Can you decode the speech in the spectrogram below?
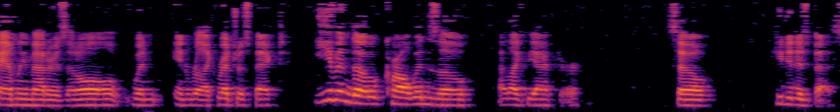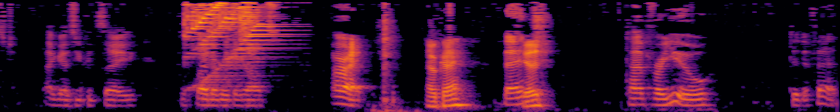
Family Matters at all when in like retrospect. Even though Carl Winslow, I like the actor, so he did his best, I guess you could say, despite everything else. All right, Okay. Ben. Good. Time for you to defend.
